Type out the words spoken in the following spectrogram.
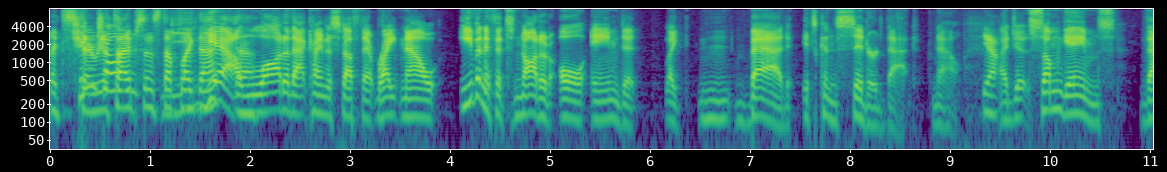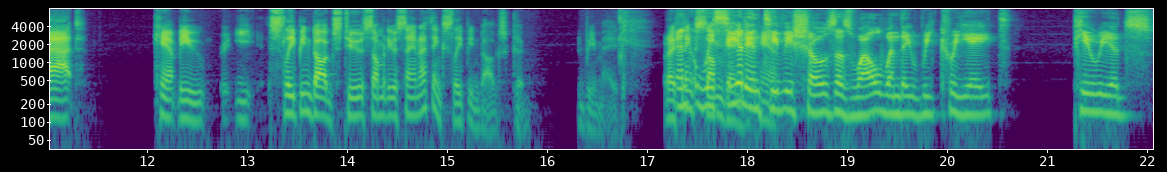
like stereotypes and stuff like that. Yeah, a lot of that kind of stuff that right now, even if it's not at all aimed at like n- bad, it's considered that now. Yeah. I just some games that can't be Sleeping Dogs too. Somebody was saying I think Sleeping Dogs could could be made, but I and think we see it in can't. TV shows as well when they recreate periods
